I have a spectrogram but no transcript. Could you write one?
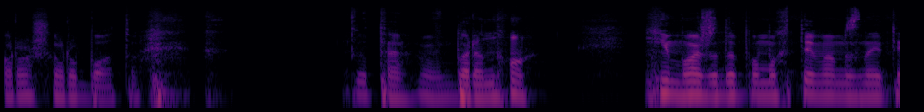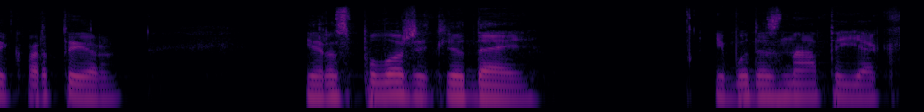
хорошу роботу. Тут в Берно. І може допомогти вам знайти квартиру і розположить людей, і буде знати, як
